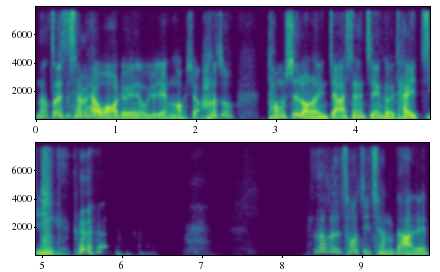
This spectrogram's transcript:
然后重点是下面还有网友留言，我觉得也很好笑。他说：“同是老人家相煎何太急。”这招真是超级强大的。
